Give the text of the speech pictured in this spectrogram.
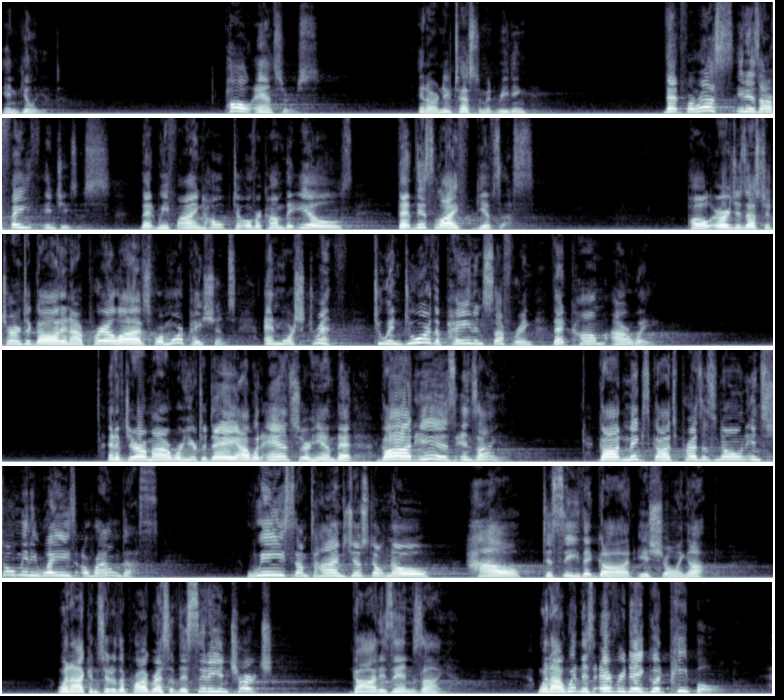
in Gilead? Paul answers in our New Testament reading that for us it is our faith in Jesus that we find hope to overcome the ills that this life gives us. Paul urges us to turn to God in our prayer lives for more patience and more strength to endure the pain and suffering that come our way. And if Jeremiah were here today, I would answer him that God is in Zion. God makes God's presence known in so many ways around us. We sometimes just don't know how to see that God is showing up. When I consider the progress of this city and church, God is in Zion. When I witness everyday good people,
